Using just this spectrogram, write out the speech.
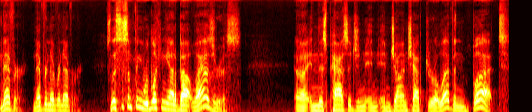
Never, never, never, never. So, this is something we're looking at about Lazarus uh, in this passage in, in, in John chapter 11, but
